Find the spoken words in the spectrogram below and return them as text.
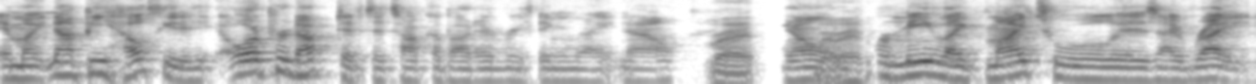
It might not be healthy to, or productive to talk about everything right now. Right. You know, right. for me, like my tool is I write.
